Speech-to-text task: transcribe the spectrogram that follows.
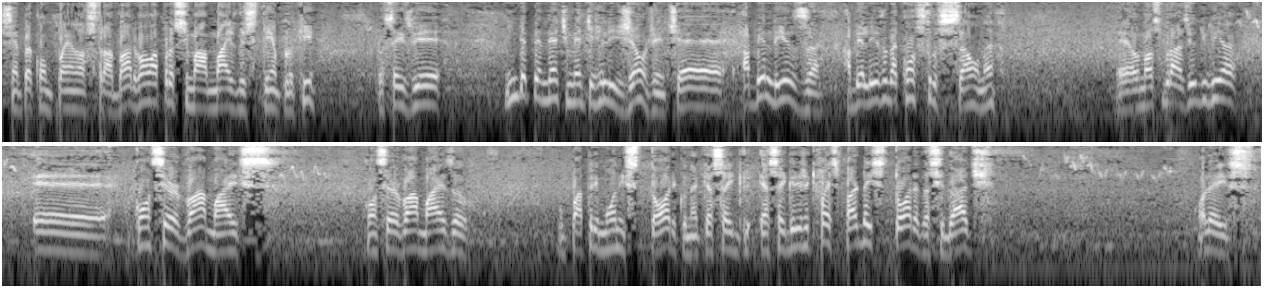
Sempre acompanha nosso trabalho. Vamos aproximar mais desse templo aqui. Pra vocês verem. Independentemente de religião, gente, é a beleza. A beleza da construção, né? É, o nosso Brasil devia é, conservar mais. Conservar mais o, o patrimônio histórico, né? Que essa igreja, essa igreja que faz parte da história da cidade. Olha isso.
